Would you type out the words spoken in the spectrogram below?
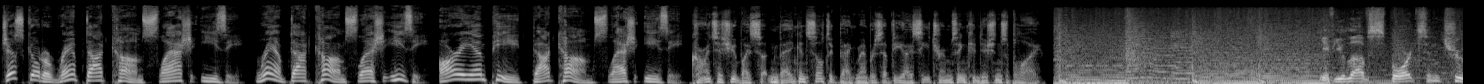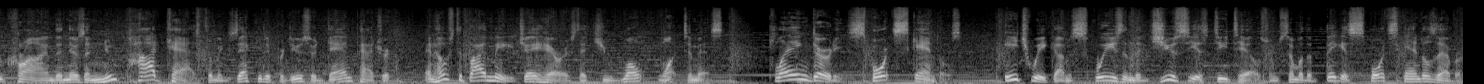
Just go to ramp.com slash easy. Ramp.com slash easy. R-A-M-P.com slash easy. Cards issued by Sutton Bank and Celtic Bank members FDIC terms and conditions apply. If you love sports and true crime, then there's a new podcast from executive producer Dan Patrick and hosted by me, Jay Harris, that you won't want to miss. Playing Dirty Sports Scandals. Each week, I'm squeezing the juiciest details from some of the biggest sports scandals ever.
